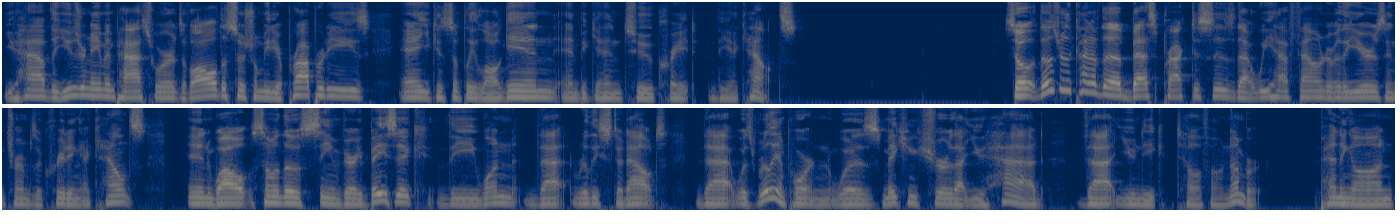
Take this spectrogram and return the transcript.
you have the username and passwords of all the social media properties, and you can simply log in and begin to create the accounts. So, those are the kind of the best practices that we have found over the years in terms of creating accounts. And while some of those seem very basic, the one that really stood out that was really important was making sure that you had that unique telephone number. Depending on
